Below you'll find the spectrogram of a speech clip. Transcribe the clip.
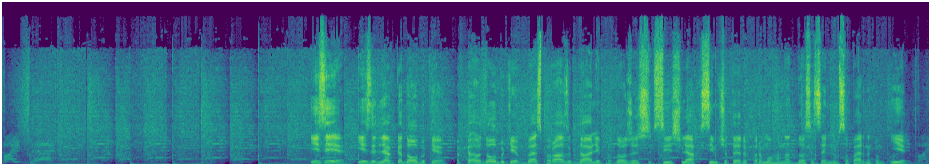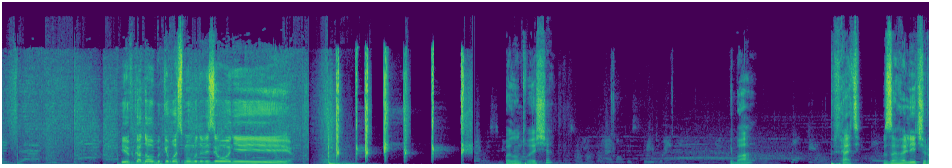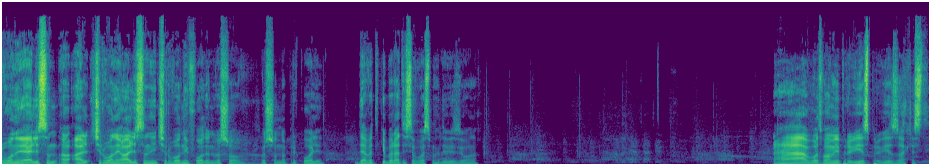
Ізі! Ізі для ФК Довбики. Без поразок далі. Продовжує свій шлях 7-4 перемога над досить сильним суперником. І. І ФК Довбики в восьмому дивізіоні. Пайлунт вище? Хіба? Блять. Взагалі червоний Елісон, а, аль, червоний Алісон і червоний Фоден. Ви що, ви що, на приколі? Де ви таки беретеся в восьмих дивізіонах? А, от вам і привіз, привіз захист.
